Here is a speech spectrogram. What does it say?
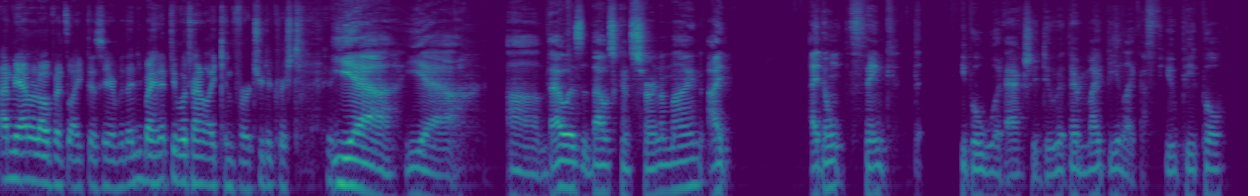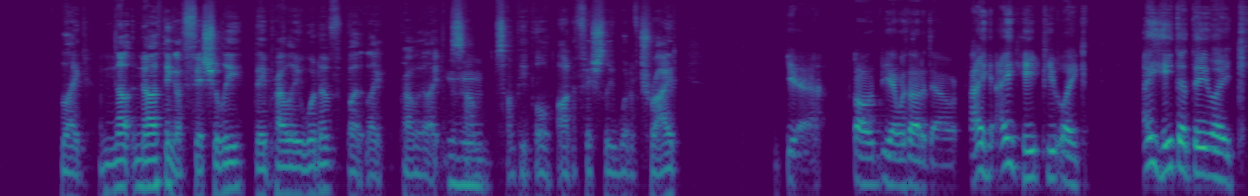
I mean, I don't know if it's like this here, but then you might have people trying to like convert you to Christianity. Yeah, yeah. Um, that was that was a concern of mine. I I don't think people would actually do it. There might be like a few people, like no, nothing officially. They probably would have, but like probably like some some people unofficially would have tried. Yeah. Oh yeah, without a doubt. I I hate people like I hate that they like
